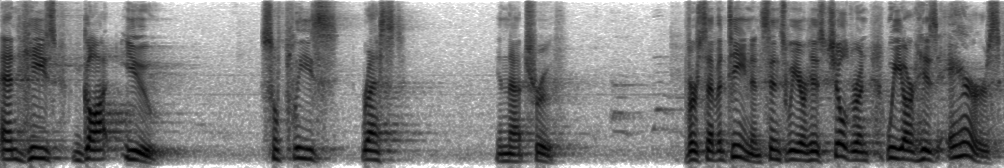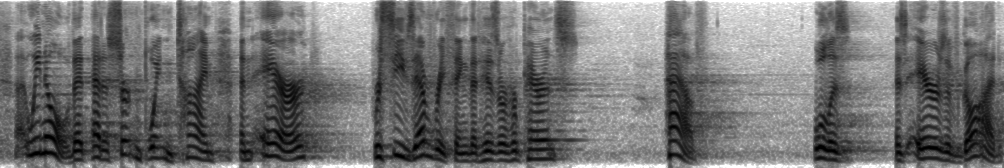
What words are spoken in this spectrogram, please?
and He's got you. So please rest in that truth. Verse 17, and since we are His children, we are His heirs. Uh, we know that at a certain point in time, an heir receives everything that his or her parents have. Well, as, as heirs of God,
